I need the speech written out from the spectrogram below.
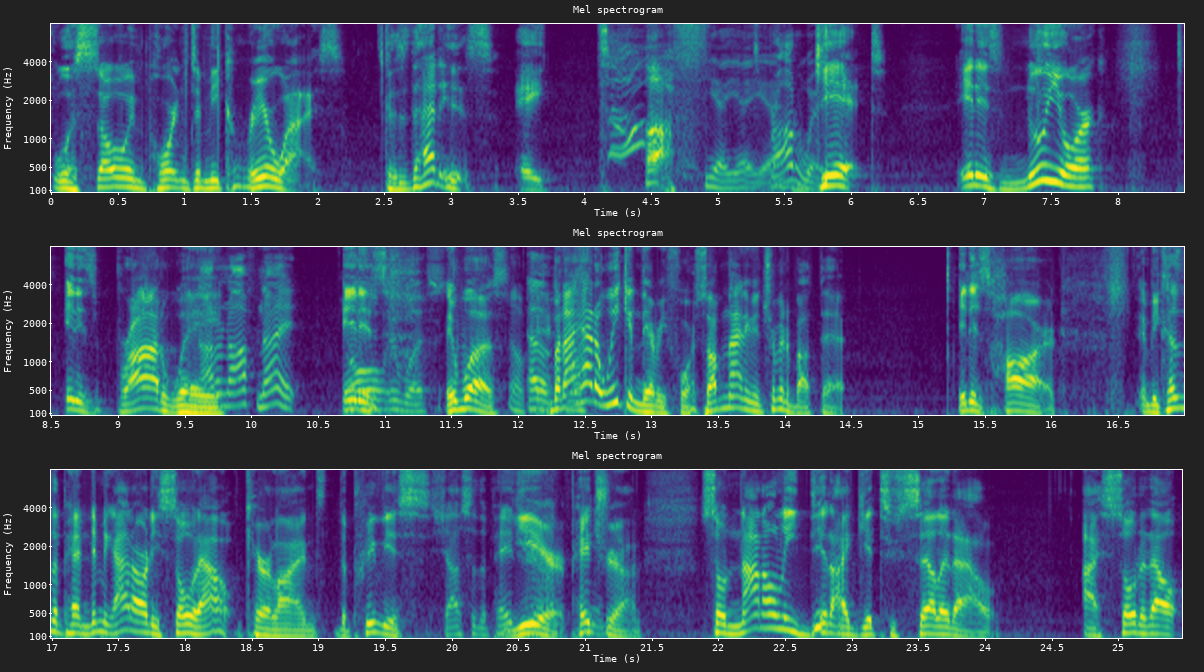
was so important to me career wise because that is a tough Yeah, yeah, yeah. Broadway. get. It is New York. It is Broadway. Not an off night. It oh, is. It was. It was. Okay. But I had a weekend there before, so I'm not even tripping about that. It is hard. And because of the pandemic, I'd already sold out Caroline's the previous Shouts to the Patreon. year, Patreon. So not only did I get to sell it out, I sold it out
